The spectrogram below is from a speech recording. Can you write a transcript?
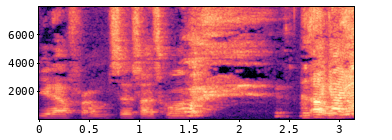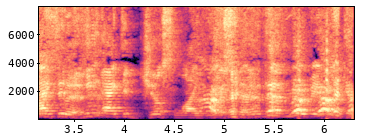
You know, from Suicide Squad. That Oh, guy Will acted, Smith. he acted just like Will Will Smith. Smith. That movie was He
